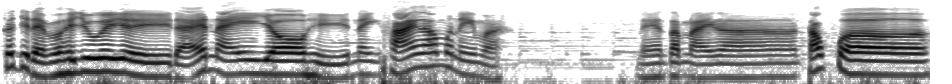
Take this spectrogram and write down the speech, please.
có chị đẹp hyuri thì để nay vô thì nay phái lắm anh em à nè tầm này là tóc uh,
